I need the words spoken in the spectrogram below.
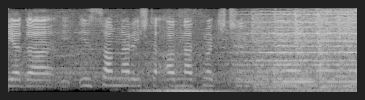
ya da insanlara işte anlatmak için.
